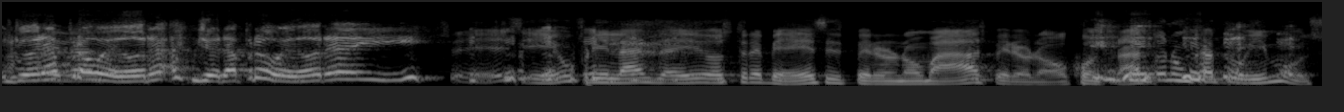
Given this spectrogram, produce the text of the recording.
yo- yo era proveedora, yo era proveedora y Sí, sí, un freelance ahí dos, tres veces, pero no más, pero no, contrato nunca tuvimos.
